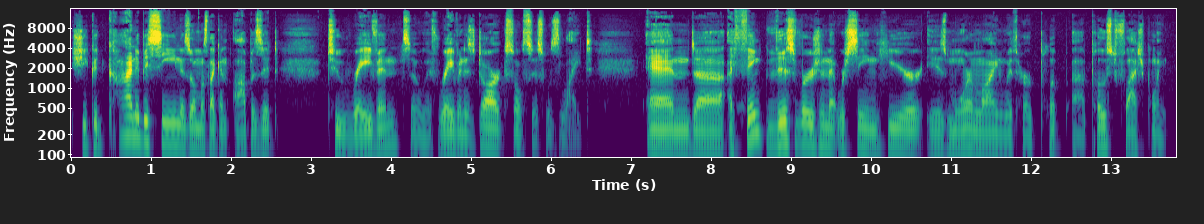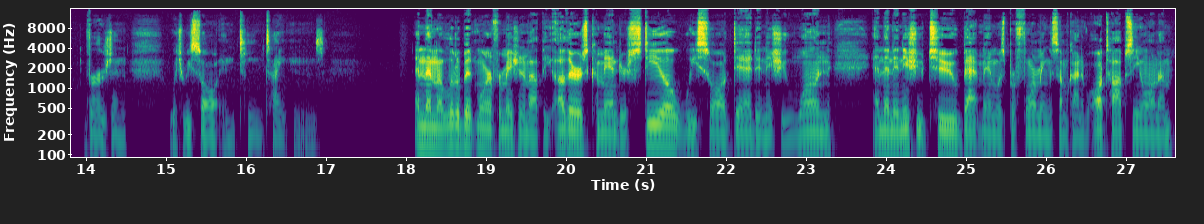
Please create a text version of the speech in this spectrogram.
She could kind of be seen as almost like an opposite to Raven. So if Raven is dark, Solstice was light. And uh, I think this version that we're seeing here is more in line with her pl- uh, post Flashpoint version, which we saw in Teen Titans. And then a little bit more information about the others. Commander Steel, we saw dead in issue one. And then in issue two, Batman was performing some kind of autopsy on him.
